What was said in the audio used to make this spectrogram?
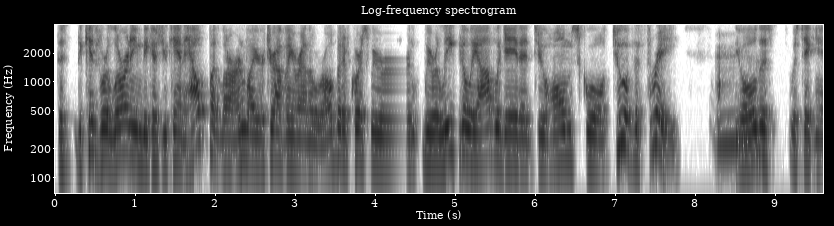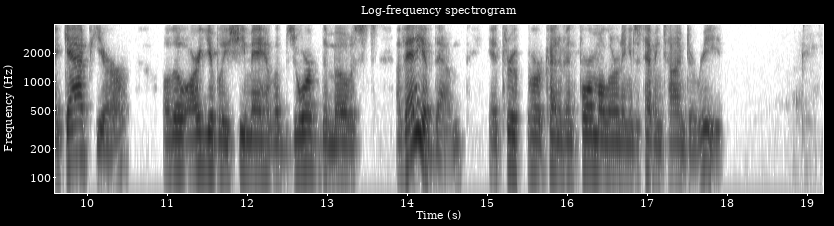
the, the kids were learning because you can't help but learn while you're traveling around the world. But of course, we were we were legally obligated to homeschool two of the three. The ah. oldest was taking a gap year, although arguably she may have absorbed the most of any of them through her kind of informal learning and just having time to read.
